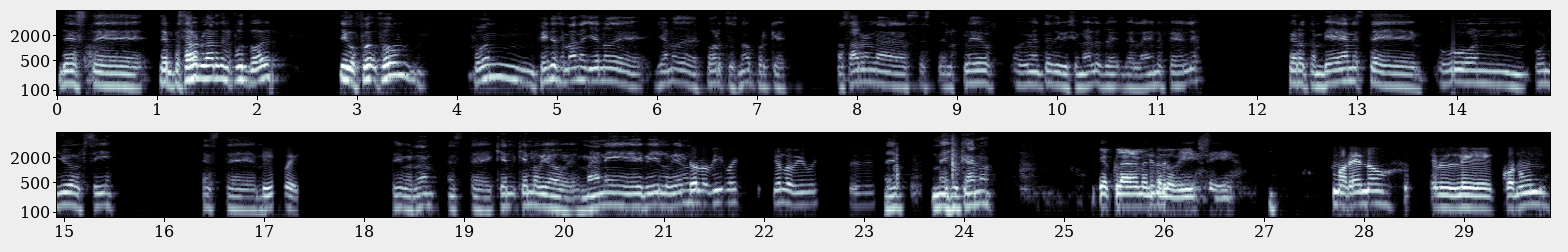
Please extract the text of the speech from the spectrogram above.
de, este, de empezar a hablar del fútbol, digo, fue, fue, un, fue un fin de semana lleno de, lleno de deportes, ¿no? Porque pasaron las, este, los playoffs, obviamente, divisionales de, de la NFL, pero también este, hubo un, un UFC. Este, Sí, güey. sí, ¿verdad? Este, ¿quién, ¿Quién lo vio, güey? ¿Manny, AB, lo vieron? Yo lo vi, güey. Yo lo vi, güey. Sí, sí. Sí, Mexicano. Yo claramente lo vi, sí. Moreno, le, con un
